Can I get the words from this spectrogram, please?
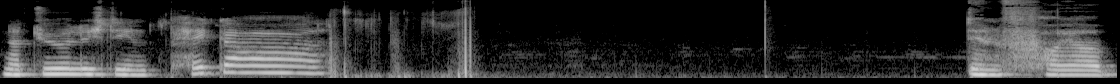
Natürlich den Packer. Den Feuerball.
